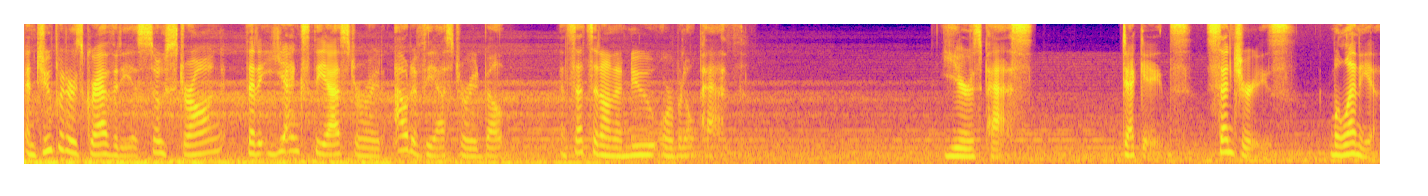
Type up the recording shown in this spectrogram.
and Jupiter's gravity is so strong that it yanks the asteroid out of the asteroid belt and sets it on a new orbital path. Years pass. Decades, centuries, millennia.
